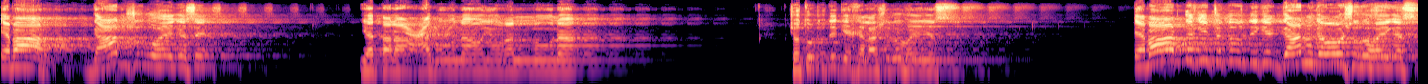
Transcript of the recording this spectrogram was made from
এবার গান শুরু হয়ে গেছে। চতুর্দিকে খেলা শুরু হয়ে গেছে। এবার দেখি চতুর্দিকে গান গাওয়াও শুরু হয়ে গেছে।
